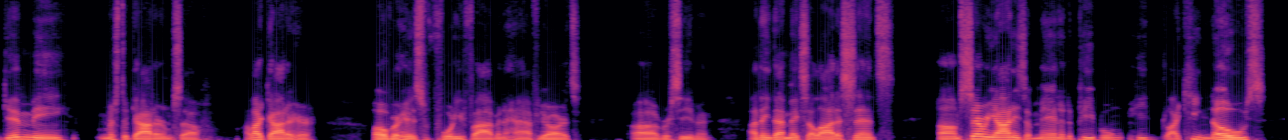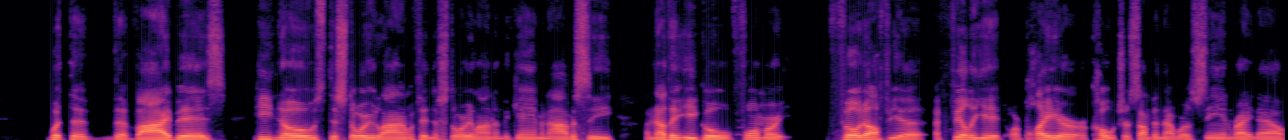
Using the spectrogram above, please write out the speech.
Give me Mr. Goedert himself. I like Goedert here over his 45 and a half yards uh, receiving. I think that makes a lot of sense. Um, Sirianni's a man of the people. He like he knows what the the vibe is. He knows the storyline within the storyline of the game, and obviously another Eagle, former Philadelphia affiliate or player or coach or something that we're seeing right now.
